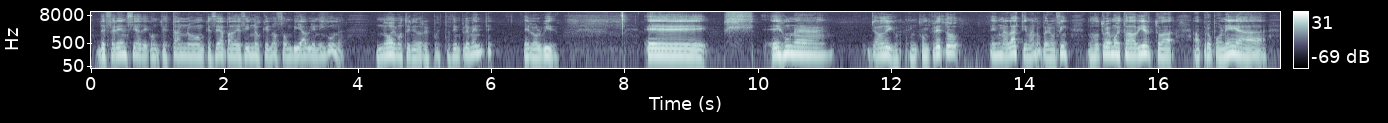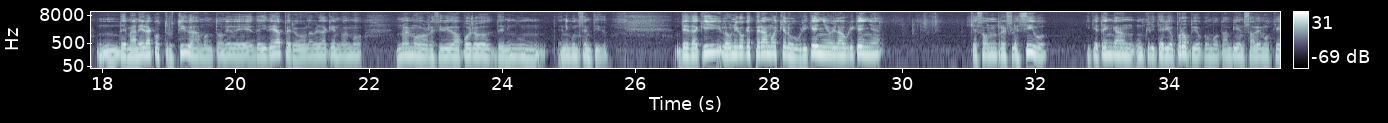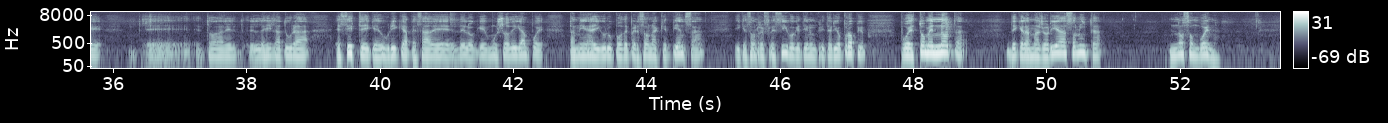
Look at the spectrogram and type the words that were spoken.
deferencia de contestarnos, aunque sea para decirnos que no son viables ninguna. No hemos tenido respuesta, simplemente el olvido. Eh, es una, ya os digo, en concreto es una lástima, ¿no? Pero en fin, nosotros hemos estado abiertos a, proponer de manera constructiva montones de, ideas, pero la verdad que no hemos, no hemos recibido apoyo de ningún, en ningún sentido. Desde aquí lo único que esperamos es que los ubriqueños y las ubriqueñas que son reflexivos y que tengan un criterio propio, como también sabemos que eh, toda la legislatura existe y que Ubrique, a pesar de, lo que muchos digan, pues también hay grupos de personas que piensan y que son reflexivos, que tienen un criterio propio, pues tomen nota de que las mayorías absolutas no son buenas,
